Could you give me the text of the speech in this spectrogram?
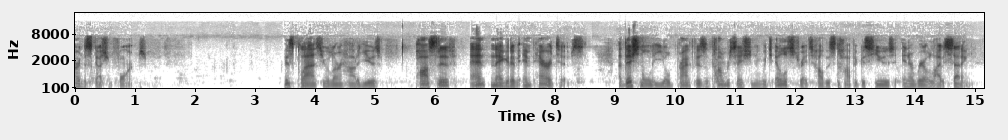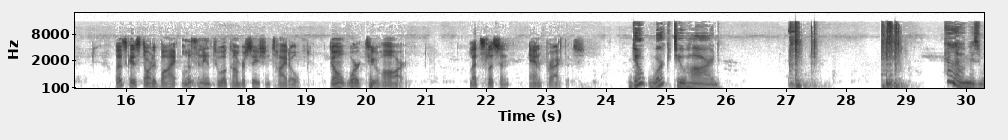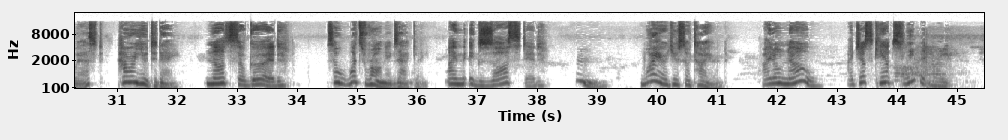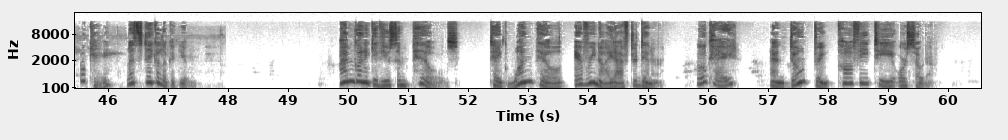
Our discussion forums. This class, you'll learn how to use positive and negative imperatives. Additionally, you'll practice a conversation which illustrates how this topic is used in a real life setting. Let's get started by listening to a conversation titled, Don't Work Too Hard. Let's listen and practice. Don't work too hard. Hello, Ms. West. How are you today? Not so good. So, what's wrong exactly? I'm exhausted. Hmm. Why are you so tired? I don't know. I just can't sleep at night. Okay, let's take a look at you. I'm going to give you some pills. Take one pill every night after dinner. Okay. And don't drink coffee, tea, or soda.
